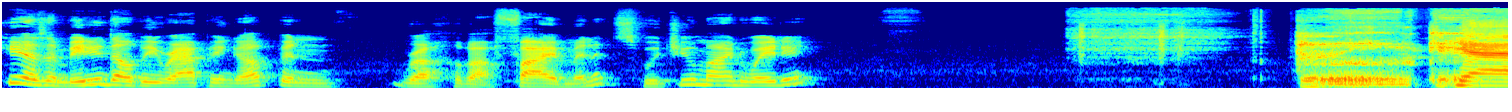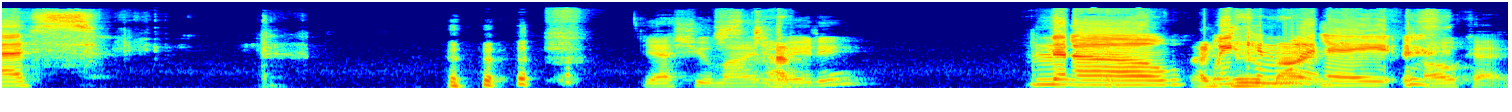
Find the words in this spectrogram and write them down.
He has a meeting that'll be wrapping up in rough about five minutes. Would you mind waiting? Okay. Yes. Yes, you mind Tap- waiting? No, I we can mind. wait. Okay.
